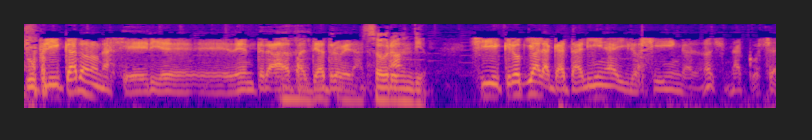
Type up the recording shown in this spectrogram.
Duplicaron una serie eh, de entradas para el Teatro de Verano. Sobrevendió. Ah, Sí, creo que iba la Catalina y los Zíngaros, ¿no? Es una cosa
